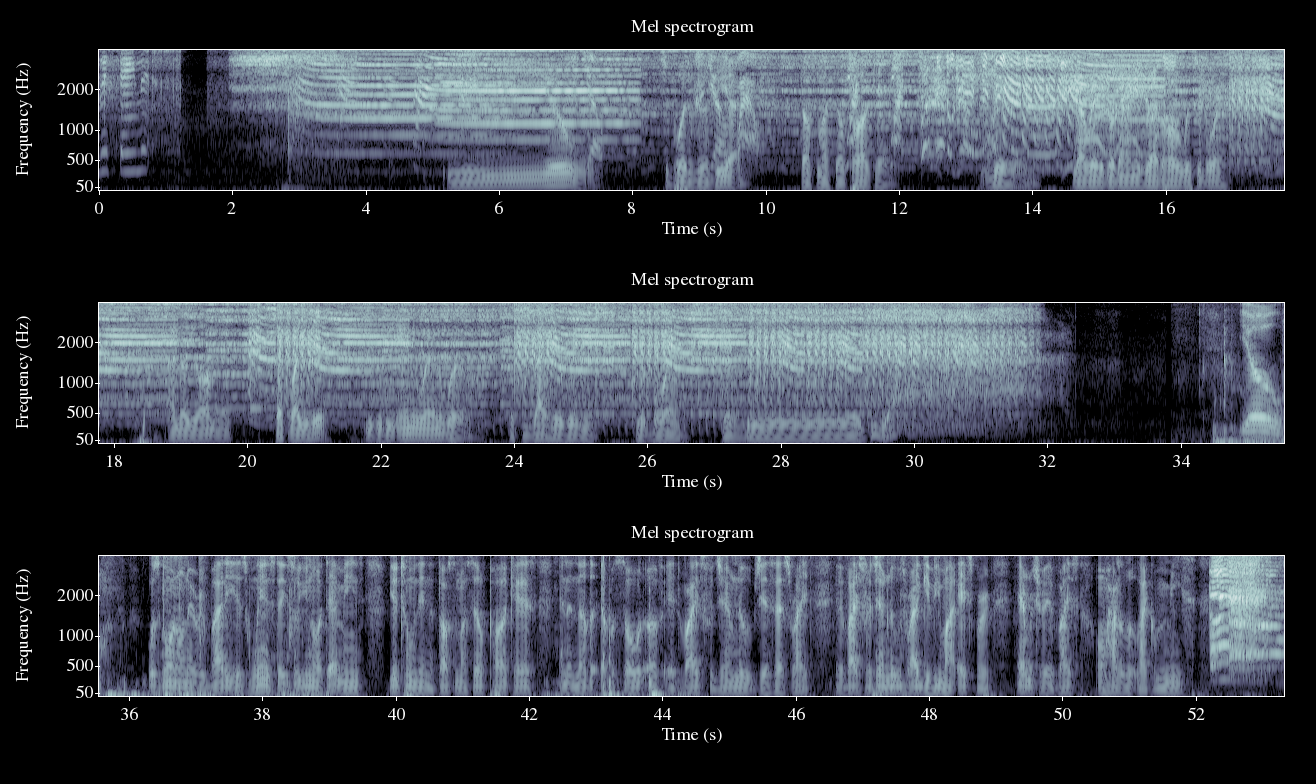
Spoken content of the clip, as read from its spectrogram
be famous? Yo, it's your boy the real Di. Thoughts to myself podcast. Yeah, y'all ready to go down this rabbit hole with your boy? I know you are, man. That's why you're here. You could be anywhere in the world, but you're right here with me, your boy, the real Di. Yo, what's going on, everybody? It's Wednesday, so you know what that means. You're tuned in to Thoughts to Myself podcast and another episode of Advice for Gym Noobs. Yes, that's right. Advice for Gym Noobs, where I give you my expert amateur advice on how to look like a meese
